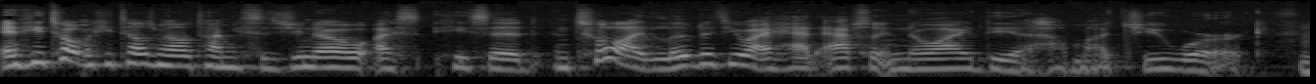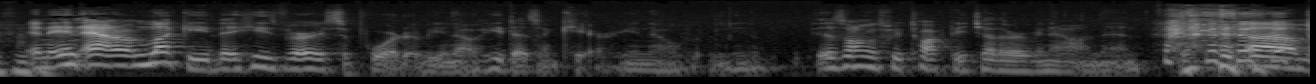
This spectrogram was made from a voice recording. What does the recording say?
And he told me he tells me all the time. He says, you know, I s he said until I lived with you, I had absolutely no idea how much you work. and, and and I'm lucky that he's very supportive. You know, he doesn't care. You know, you know as long as we talk to each other every now and then. um,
